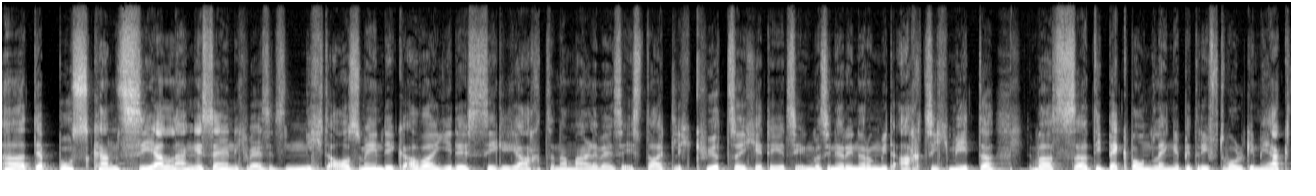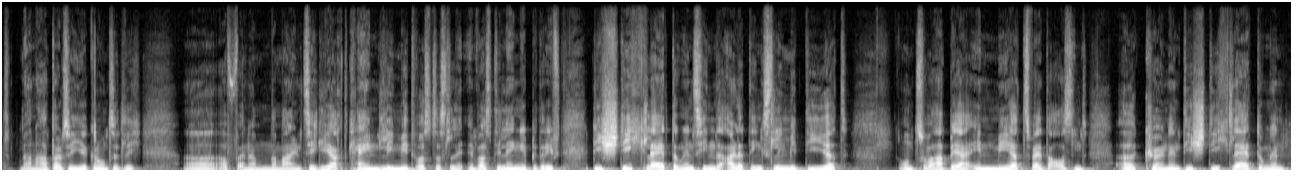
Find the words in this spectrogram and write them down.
Äh, der Bus kann sehr lange sein, ich weiß jetzt nicht auswendig, aber jede Segelyacht normalerweise ist deutlich kürzer. Ich hätte jetzt irgendwas in Erinnerung mit 80 Meter, was äh, die Backbone-Länge betrifft, wohlgemerkt. Man hat also hier grundsätzlich äh, auf einer normalen Segelyacht kein Limit, was, das, was die Länge betrifft. Die Stichleitungen sind allerdings limitiert. Und zwar bei NMER 2000 können die Stichleitungen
